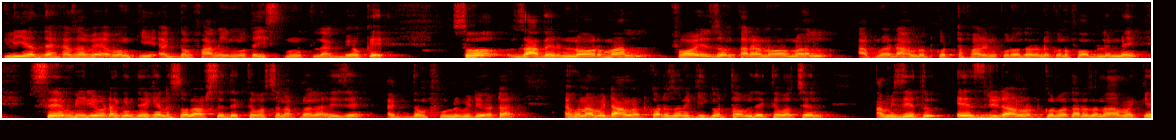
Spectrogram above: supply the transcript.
ক্লিয়ার দেখা যাবে এবং কি একদম ফানির মতো স্মুথ লাগবে ওকে সো যাদের নর্মাল প্রয়োজন তারা নর্মাল আপনারা ডাউনলোড করতে পারেন, কোনো ধরনের কোনো প্রবলেম নেই। সেম ভিডিওটা কিন্তু এখানে চলে আসছে, দেখতে পাচ্ছেন আপনারা? এই যে, একদম ফুল ভিডিওটা এখন আমি ডাউনলোড করার জন্য কী করতে হবে? দেখতে পাচ্ছেন আমি যেহেতু এইচডি ডাউনলোড করব, তার জন্য আমাকে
